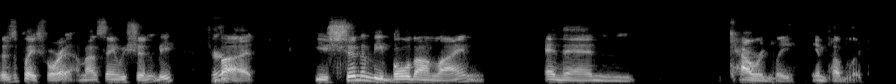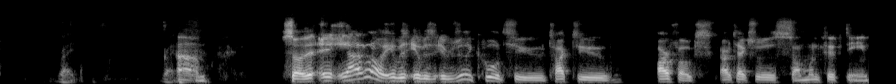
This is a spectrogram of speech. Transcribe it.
There's a place for it. I'm not saying we shouldn't be, Sure. but you shouldn't be bold online and then cowardly in public. right. Right. Um, so it, it- I don't know. It was it was it was really cool to talk to our folks. Our text was Psalm 115.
